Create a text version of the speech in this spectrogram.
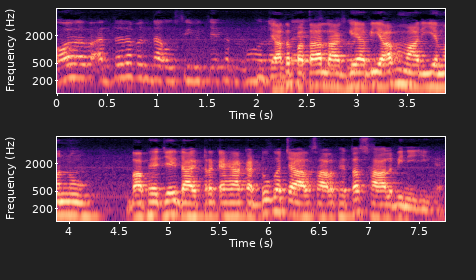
ਔਰ ਅੱਧਾ ਦਾ ਬੰਦਾ ਉਸੇ ਵਿੱਚ ਖਤਮ ਹੋ ਜਦ ਪਤਾ ਲੱਗ ਗਿਆ ਵੀ ਆਹ ਬਿਮਾਰੀ ਹੈ ਮੈਨੂੰ ਬਾ ਫਿਰ ਜੇ ਡਾਕਟਰ ਕਹਿਆ ਕੱਢੂਗਾ 4 ਸਾਲ ਫਿਰ ਤਾਂ ਸਾਲ ਵੀ ਨਹੀਂ ਜੀ ਹੈ।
